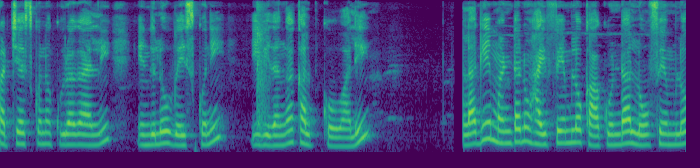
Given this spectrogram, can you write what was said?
కట్ చేసుకున్న కూరగాయల్ని ఇందులో వేసుకొని ఈ విధంగా కలుపుకోవాలి. అలాగే మంటను హై ఫ్లేమ్లో కాకుండా లో ఫ్లేమ్లో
